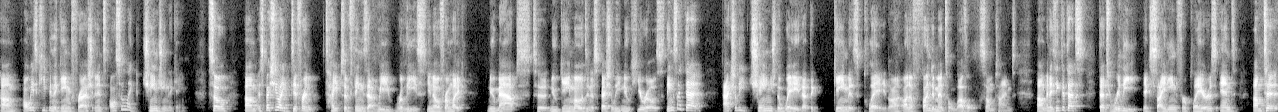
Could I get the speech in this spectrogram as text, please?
um, always keeping the game fresh and it's also like changing the game so um, especially like different types of things that we release you know from like new maps to new game modes and especially new heroes, things like that actually change the way that the game is played on, on a fundamental level sometimes. Um, and I think that that's that's really exciting for players. And um, to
